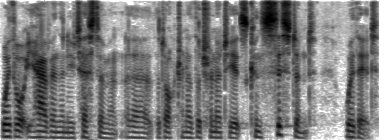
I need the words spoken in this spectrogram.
with what you have in the New Testament, uh, the doctrine of the Trinity. It's consistent with it,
